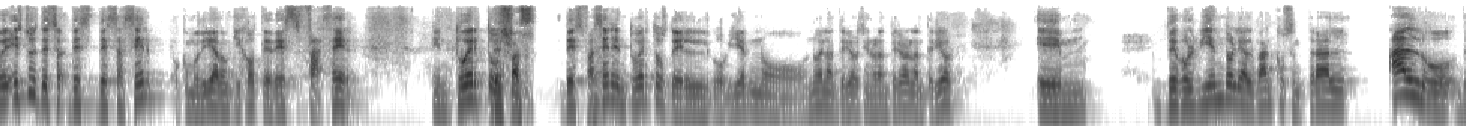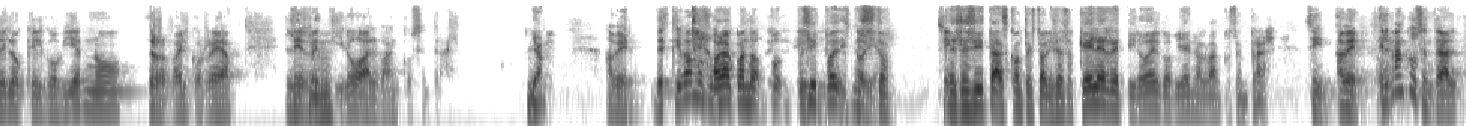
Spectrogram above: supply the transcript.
ver, esto es deshacer, o como diría Don Quijote, desfacer en tuertos. desfacer en tuertos del gobierno, no el anterior, sino el anterior al anterior. Em, devolviéndole al Banco Central algo de lo que el gobierno de Rafael Correa le retiró al Banco Central. Ya. A ver, describamos. Ahora, cuando. sí, pues, necesitas contextualizar eso. ¿Qué le retiró el gobierno al Banco Central? Sí, a ver, el Banco Central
